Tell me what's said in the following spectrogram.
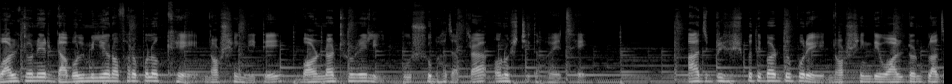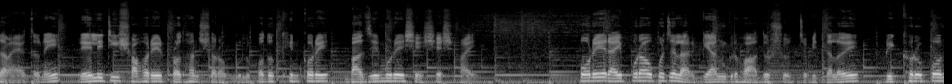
ওয়ালটনের ডাবল মিলিয়ন অফার উপলক্ষে নরসিংদীতে বর্ণাঢ্য র্যালি ও শোভাযাত্রা অনুষ্ঠিত হয়েছে। আজ বৃহস্পতিবার দুপুরে নরসিংদী ওয়ালটন প্লাজার আয়োজনে র্যালিটি শহরের প্রধান সড়কগুলো প্রদক্ষিণ করে বাজির মোড়ে এসে শেষ হয়। পরে রায়পুরা উপজেলার জ্ঞানগ্রহ আদর্শ উচ্চ বিদ্যালয়ে বৃক্ষরোপণ,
